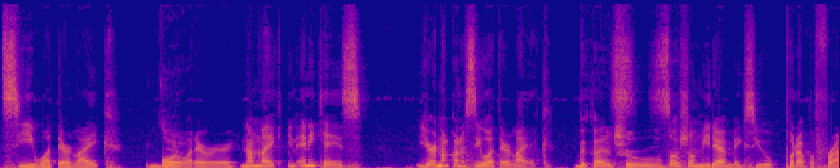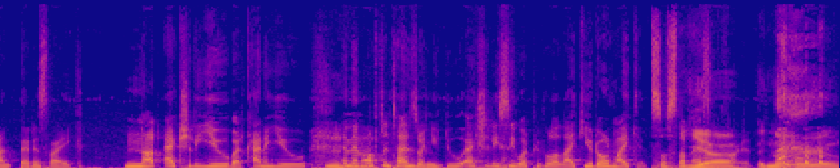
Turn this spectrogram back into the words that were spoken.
see what they're like or Yeah. whatever. And I'm like, in any case, you're not going to see what they're like because True. social media makes you put up a front that is like not actually you, but kind of you. And then Mm-hmm. oftentimes when you do actually see what people are like, you don't like it. So stop asking Yeah. for it. No, for real.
